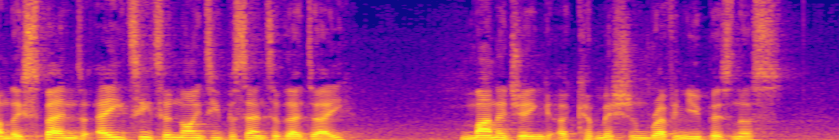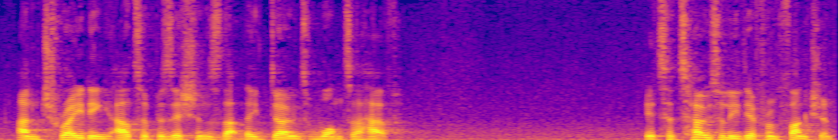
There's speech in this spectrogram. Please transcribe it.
And they spend 80 to 90% of their day managing a commission revenue business and trading out of positions that they don't want to have. It's a totally different function.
